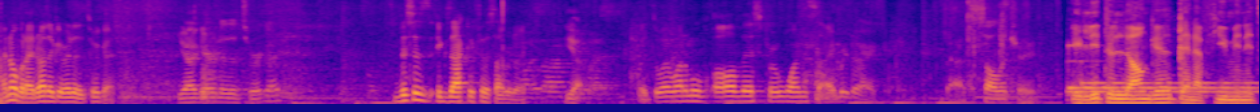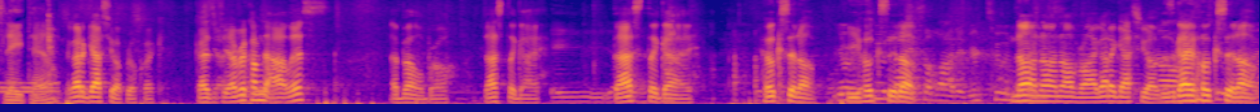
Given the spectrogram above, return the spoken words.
I know, but I'd rather get rid of the tour guide. You gotta get rid of the tour guide? This is exactly for the Cyberdark. Yeah. But do I want to move all this for one Cyberdark? That's solid trade. A little longer than a few minutes later. I gotta gas you up real quick. Guys, if you ever come to Atlas, Abel, bro. That's the guy. That's the guy. Hooks it up. He hooks it up. No, no, no, bro. I gotta gas you up. This guy hooks it up.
